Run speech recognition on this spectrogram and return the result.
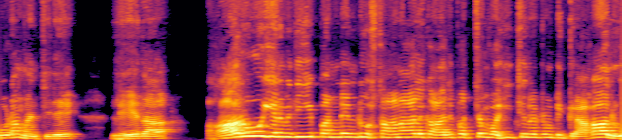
కూడా మంచిదే. లేదా ఆరు ఎనిమిది పన్నెండు స్థానాలకు ఆధిపత్యం వహించినటువంటి గ్రహాలు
